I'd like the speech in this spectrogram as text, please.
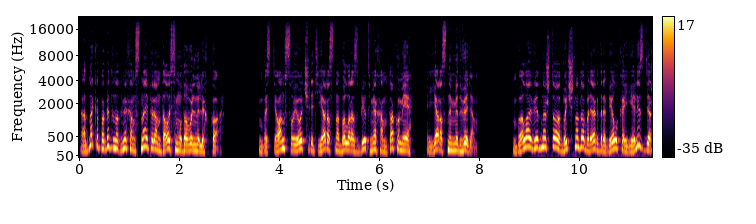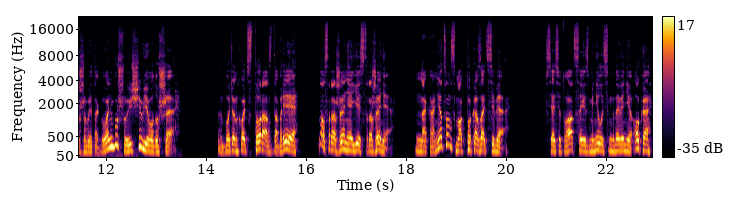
однако победа над мехом-снайпером далась ему довольно легко. Бастион, в свою очередь, яростно был разбит мехом Такуми и яростным медведем. Было видно, что обычно добряк-дробилка еле сдерживает огонь, бушующий в его душе. Будь он хоть сто раз добрее, но сражение есть сражение. Наконец он смог показать себя. Вся ситуация изменилась в мгновение ока,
